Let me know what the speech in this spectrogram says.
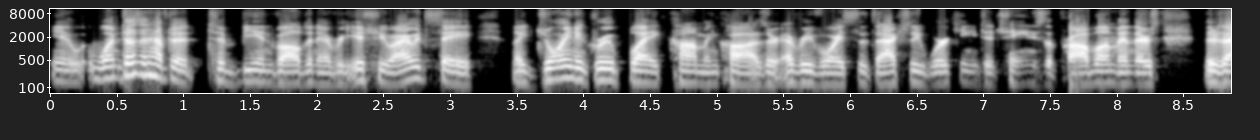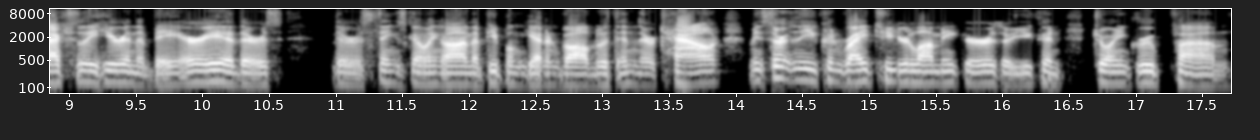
you know one doesn't have to to be involved in every issue. I would say like join a group like Common Cause or Every Voice that's actually working to change the problem. And there's there's actually here in the Bay Area there's there's things going on that people can get involved with in their town. I mean, certainly you can write to your lawmakers, or you can join group um,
